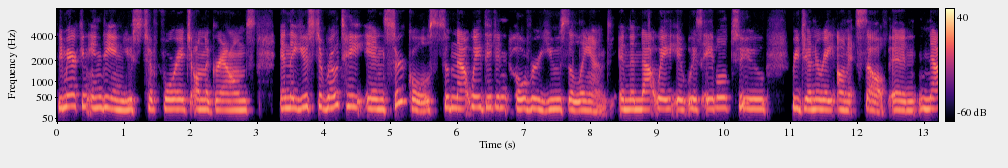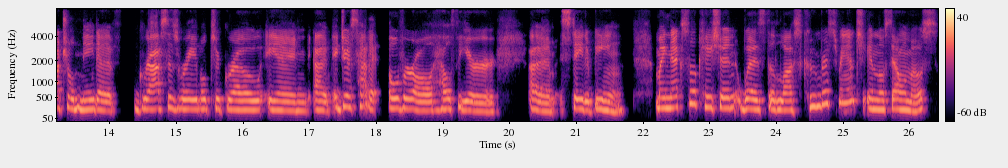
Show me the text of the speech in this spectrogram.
The American Indian used to forage on the grounds and they used to rotate in circles. So that way they didn't overuse the land. And then that way it was able to regenerate on itself. And natural native grasses were able to grow and uh, it just had an overall healthier um, state of being. My next location was the Las Cumbres Ranch in Los Alamos.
